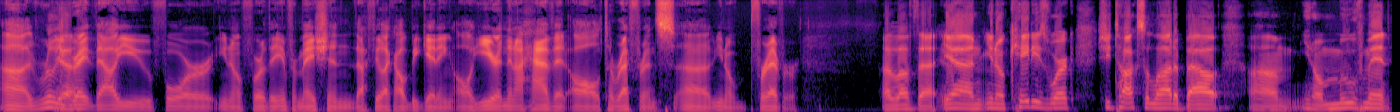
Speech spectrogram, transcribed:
uh, really Yeah. great value for you know for the information that I feel like I'll be getting all year, and then I have it all to reference, uh, you know, forever. I love that. Yeah. and you know, Katy's work, she talks a lot about um, you know movement,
